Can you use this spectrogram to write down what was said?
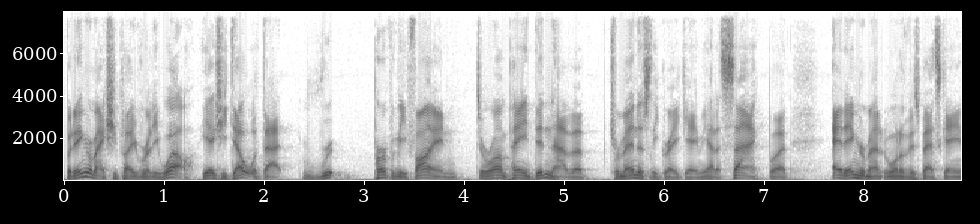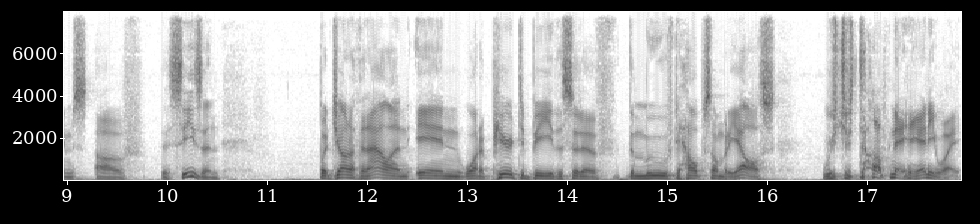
but Ingram actually played really well. He actually dealt with that r- perfectly fine. Daron Payne didn't have a tremendously great game. He had a sack, but Ed Ingram had one of his best games of the season. But Jonathan Allen, in what appeared to be the sort of the move to help somebody else, was just dominating anyway.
